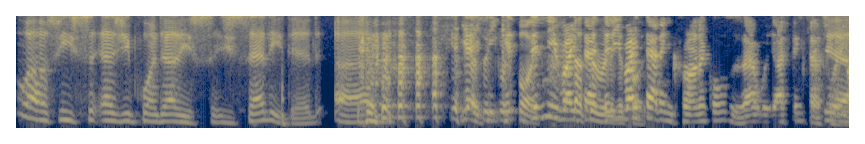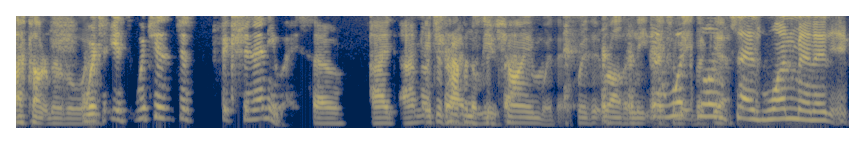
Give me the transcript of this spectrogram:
Well, he, as you point out, he, he said he did. Um, yeah, he, didn't he write that's that? Really did he write point. that in Chronicles? Is that what I think that's yeah. right? I can't remember. Where. Which is which is just fiction anyway. So I, am not. It just sure happens to chime with it, with it rather neatly to what me. But yeah. says one minute, it,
